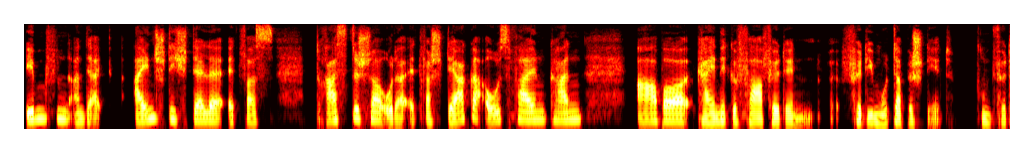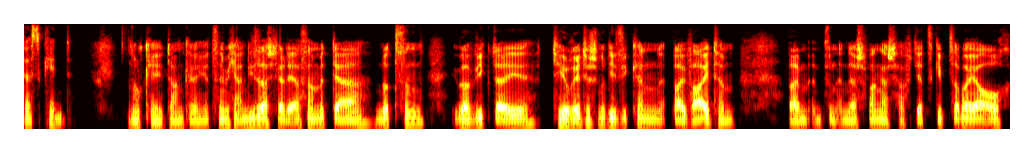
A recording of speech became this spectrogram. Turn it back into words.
Impfen an der Einstichstelle etwas drastischer oder etwas stärker ausfallen kann, aber keine Gefahr für den, für die Mutter besteht und für das Kind. Okay, danke. Jetzt nehme ich an dieser Stelle erstmal mit, der Nutzen überwiegt die theoretischen Risiken bei weitem beim Impfen in der Schwangerschaft. Jetzt gibt's aber ja auch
